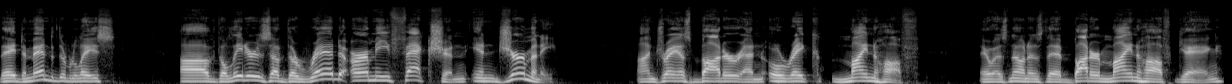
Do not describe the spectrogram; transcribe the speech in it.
they demanded the release of the leaders of the Red Army faction in Germany, Andreas Baader and Ulrich Meinhof. It was known as the Baader Meinhof gang,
